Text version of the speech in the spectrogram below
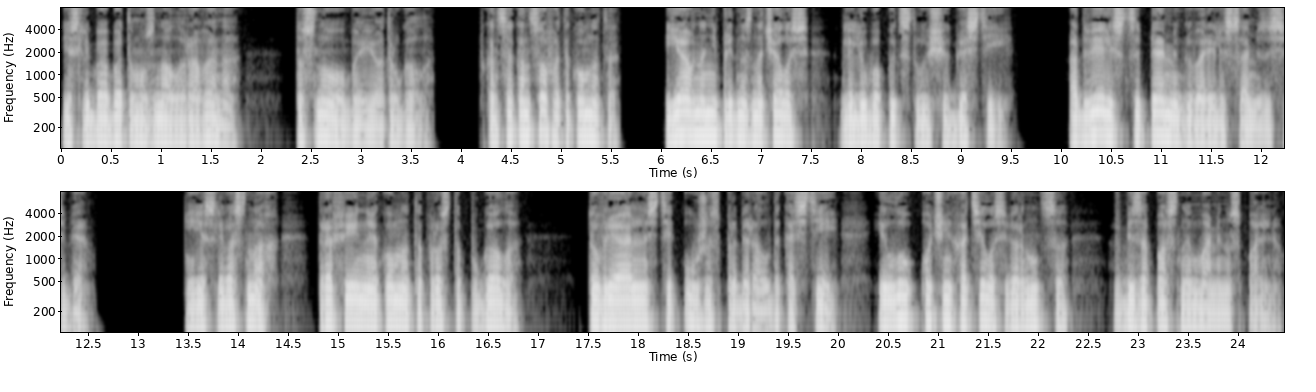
Если бы об этом узнала Равена, то снова бы ее отругала. В конце концов, эта комната явно не предназначалась для любопытствующих гостей, а двери с цепями говорили сами за себя. И если во снах трофейная комната просто пугала, то в реальности ужас пробирал до костей, и Лу очень хотелось вернуться в безопасную мамину спальню.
